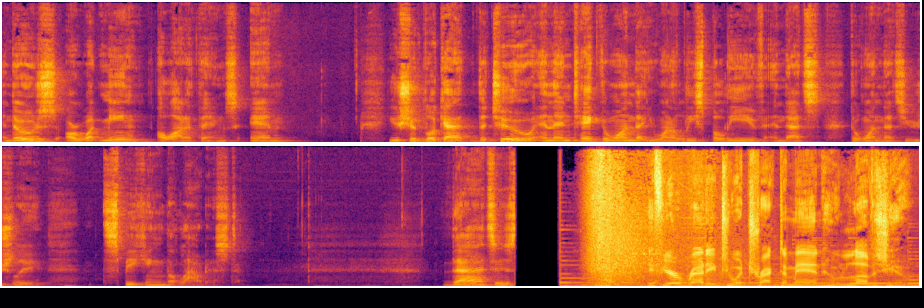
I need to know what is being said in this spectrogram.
And those are what mean a lot of things. And you should look at the two and then take the one that you want to least believe, and that's the one that's usually speaking the loudest. That is. If you're ready to attract a man who loves you,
